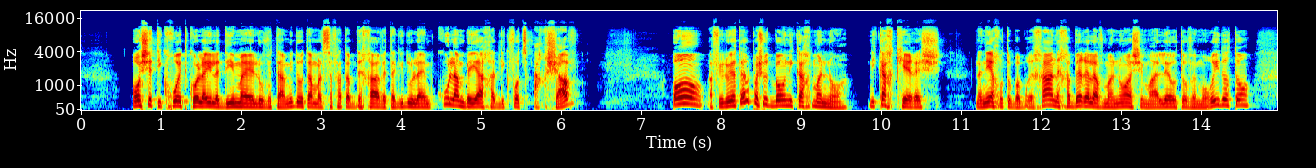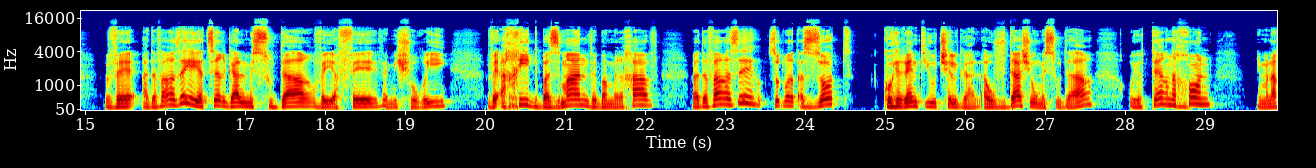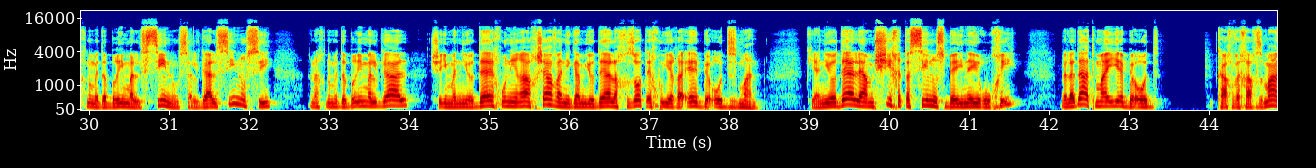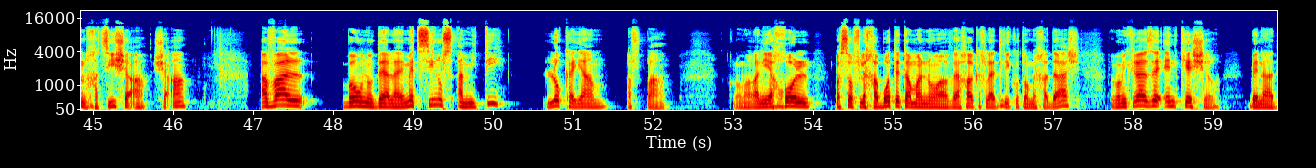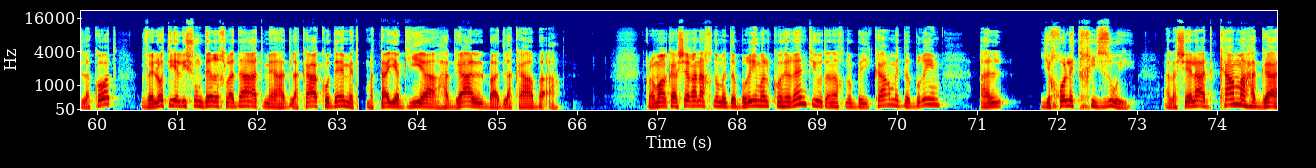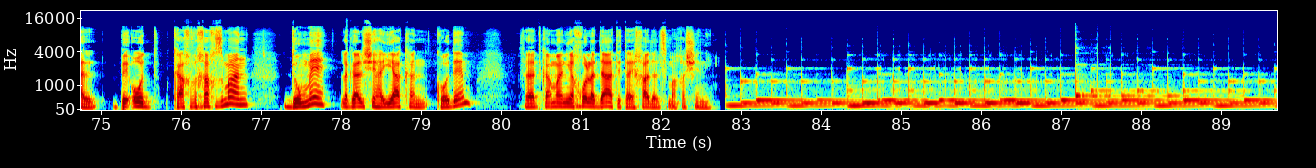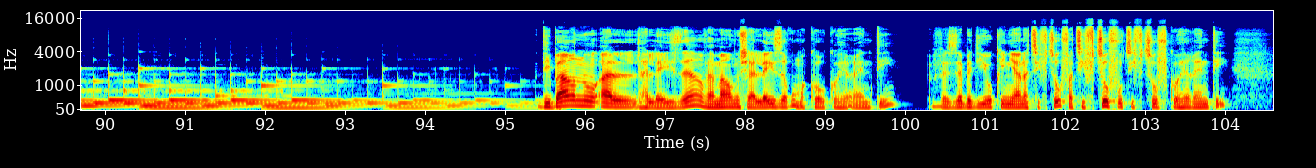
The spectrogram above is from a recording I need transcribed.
או שתיקחו את כל הילדים האלו ותעמידו אותם על שפת הבדיחה ותגידו להם כולם ביחד לקפוץ עכשיו, או אפילו יותר פשוט בואו ניקח מנוע, ניקח קרש, נניח אותו בבריכה, נחבר אליו מנוע שמעלה אותו ומוריד אותו, והדבר הזה ייצר גל מסודר ויפה ומישורי ואחיד בזמן ובמרחב, והדבר הזה, זאת אומרת, אז זאת קוהרנטיות של גל, העובדה שהוא מסודר, או יותר נכון, אם אנחנו מדברים על סינוס, על גל סינוסי, אנחנו מדברים על גל שאם אני יודע איך הוא נראה עכשיו, אני גם יודע לחזות איך הוא ייראה בעוד זמן. כי אני יודע להמשיך את הסינוס בעיני רוחי, ולדעת מה יהיה בעוד כך וכך זמן, חצי שעה, שעה. אבל בואו נודה על האמת, סינוס אמיתי לא קיים אף פעם. כלומר, אני יכול בסוף לכבות את המנוע ואחר כך להדליק אותו מחדש, ובמקרה הזה אין קשר בין ההדלקות, ולא תהיה לי שום דרך לדעת מההדלקה הקודמת מתי יגיע הגל בהדלקה הבאה. כלומר, כאשר אנחנו מדברים על קוהרנטיות, אנחנו בעיקר מדברים על יכולת חיזוי, על השאלה עד כמה הגל בעוד כך וכך זמן דומה לגל שהיה כאן קודם, ועד כמה אני יכול לדעת את האחד על סמך השני. דיברנו על הלייזר ואמרנו שהלייזר הוא מקור קוהרנטי, וזה בדיוק עניין הצפצוף. הצפצוף הוא צפצוף קוהרנטי,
